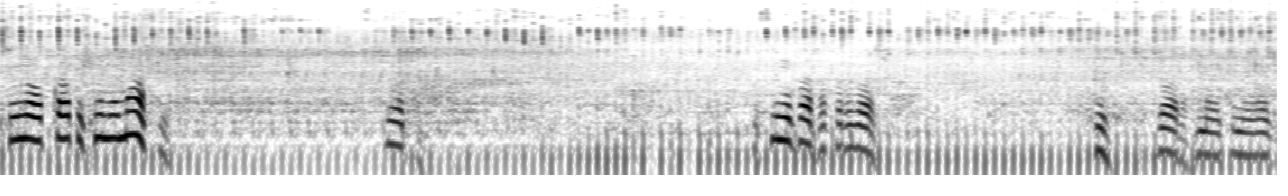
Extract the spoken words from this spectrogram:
Ще на обкаточному маслі. От. Постійно перша передача. Зараз маєте на увазі.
